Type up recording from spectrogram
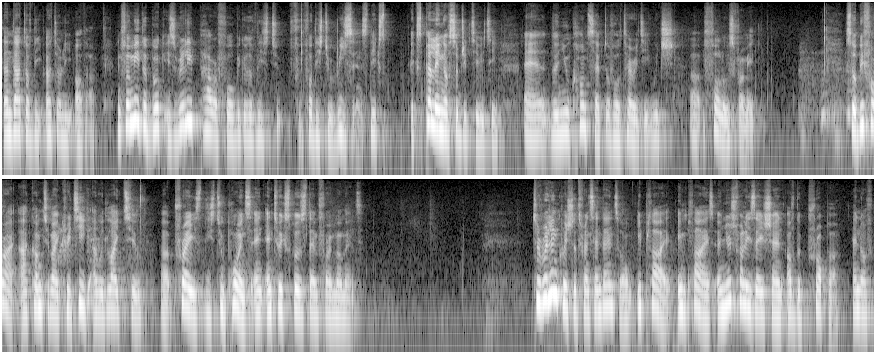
than that of the utterly other. And for me, the book is really powerful because of these two, for these two reasons the ex expelling of subjectivity and the new concept of alterity, which uh, follows from it. So before I, I, come to my critique, I would like to uh, praise these two points and, and to expose them for a moment. To relinquish the transcendental imply, implies a neutralization of the proper and of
